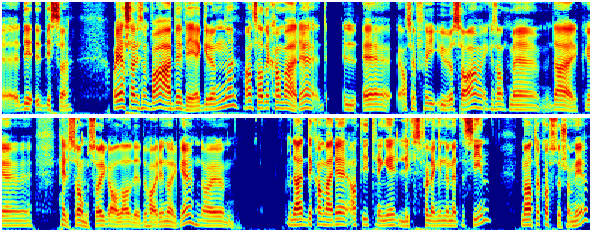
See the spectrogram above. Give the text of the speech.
øh, de, disse. Og jeg sa liksom, hva er beveggrunnene? Han sa det kan være eh, Altså, for i USA, ikke sant, med Det er ikke helse og omsorg à la det du har i Norge. Det, jo, det, det kan være at de trenger livsforlengende medisin, men at det koster så mye.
